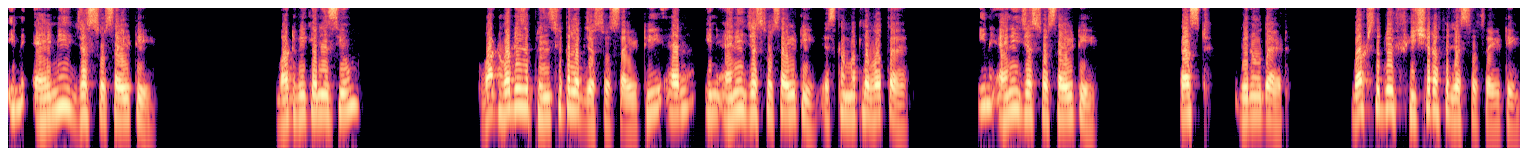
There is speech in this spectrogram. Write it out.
in any just society what we can assume? What what is the principle of just society and in any just society इसका मतलब होता है in any just society first we know that what should be feature of a just society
